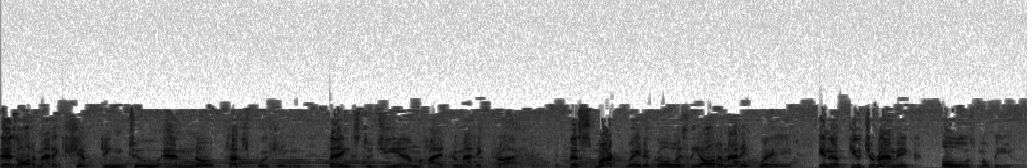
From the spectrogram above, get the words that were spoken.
There's automatic shifting too and no clutch pushing thanks to GM Hydra-Matic Drive. The smart way to go is the automatic way in a Futuramic Oldsmobile.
